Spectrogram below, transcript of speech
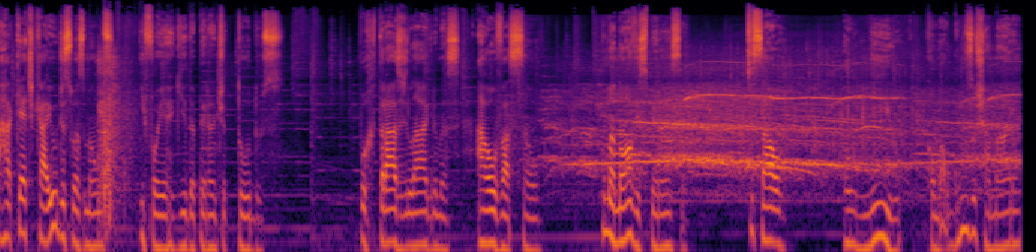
A raquete caiu de suas mãos e foi erguida perante todos. Por trás de lágrimas, a ovação. Uma nova esperança. Tissal, ou Nio, como alguns o chamaram,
